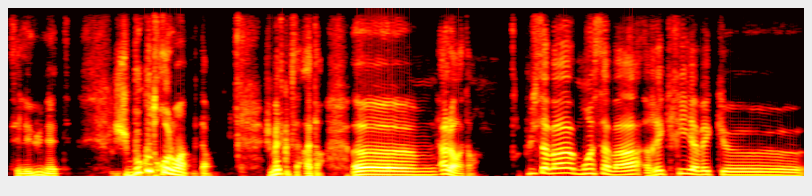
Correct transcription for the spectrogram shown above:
C'est les lunettes? Je suis beaucoup trop loin. Attends. Je vais mettre comme ça. Attends. Euh, alors, attends. Plus ça va, moins ça va. Récrit avec. Euh...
